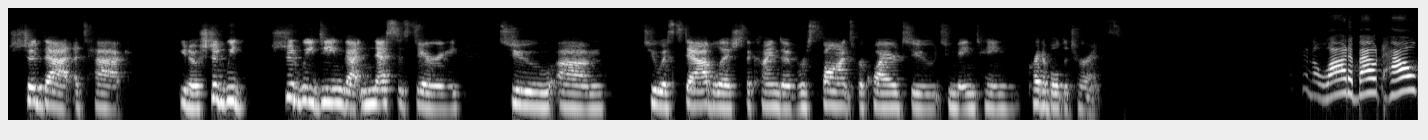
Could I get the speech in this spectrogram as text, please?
Should that attack, you know, should we should we deem that necessary to um, to establish the kind of response required to to maintain credible deterrence? A lot about how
